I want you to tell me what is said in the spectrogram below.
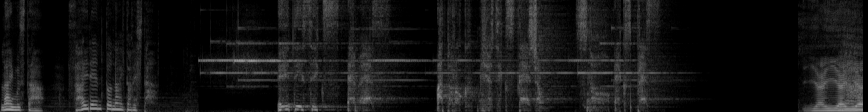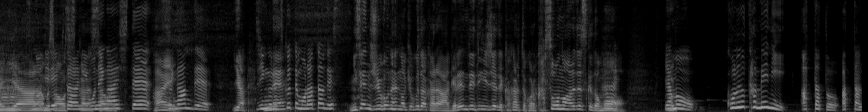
ライムスター Silent Night でした。86MS アトロク Music Station Snow Express。いやいやいやいやそのディレクターにお願いして、はい。せがんでいやジングルね作ってもらったんです、2015年の曲だからゲレンデ DJ でかかるとこれ仮想のあれですけども、はい。いやもうこのためにあったとあった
